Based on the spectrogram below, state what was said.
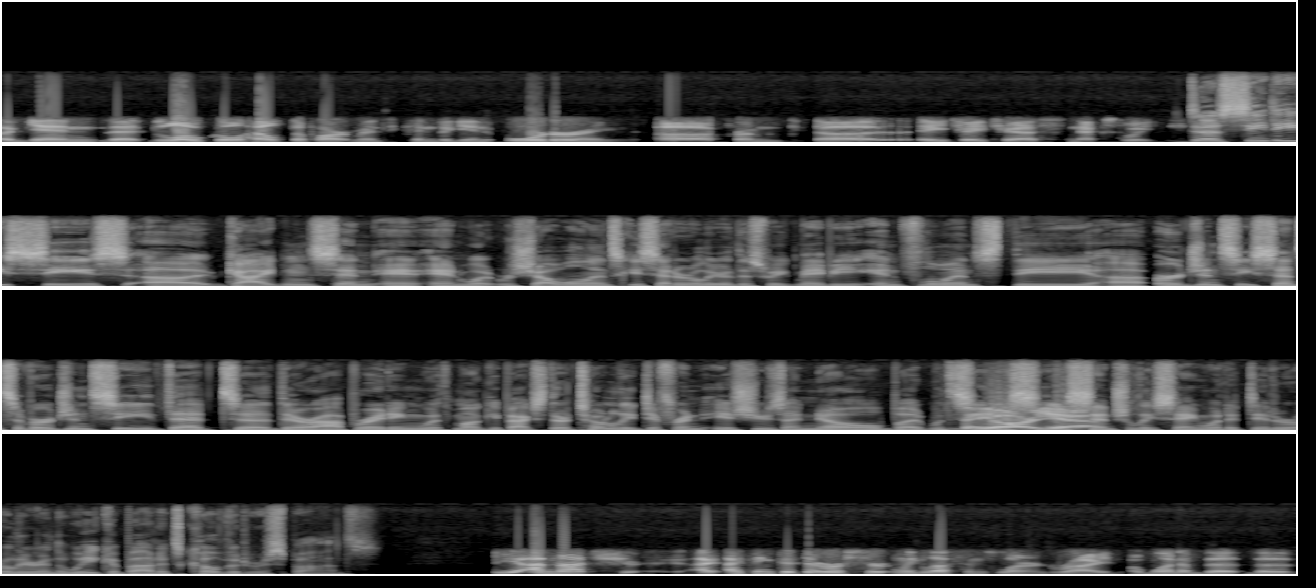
Again, that local health departments can begin ordering uh, from HHS uh, next week. Does CDC's uh, guidance and, and, and, what Rochelle Walensky said earlier this week maybe influence the uh, urgency, sense of urgency that they're operating with monkeypox? They're totally different issues, I know, but with they CDC are, yeah. essentially saying what it did earlier in the week about its COVID response. Yeah, I'm not sure. I, I, think that there are certainly lessons learned, right? One of the, the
